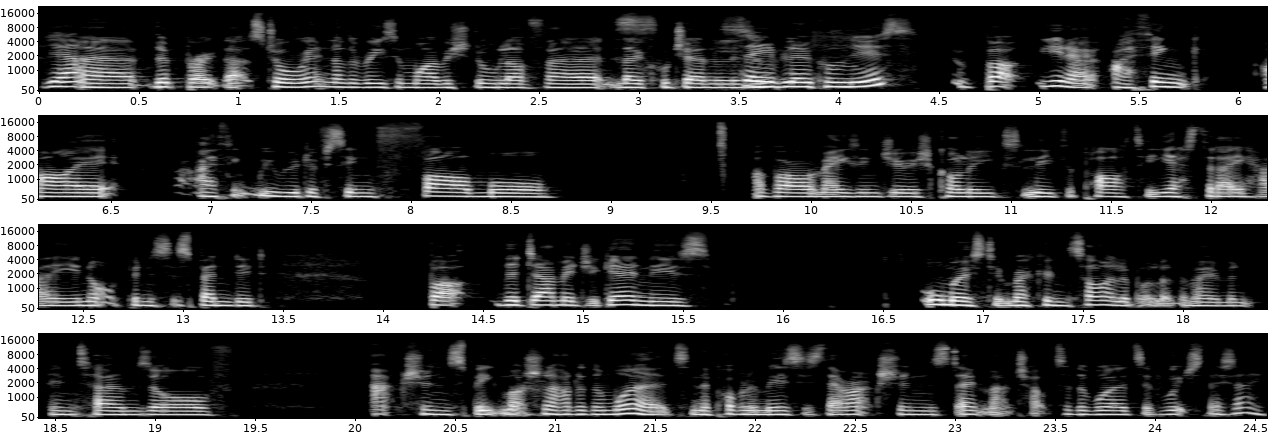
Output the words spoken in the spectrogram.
Yeah. uh, that broke that story. Another reason why we should all love uh, local journalism. Save local news. but you know, I think I I think we would have seen far more of our amazing Jewish colleagues leave the party yesterday had he not been suspended. But the damage again is almost irreconcilable at the moment in terms of actions speak much louder than words. And the problem is is their actions don't match up to the words of which they say.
